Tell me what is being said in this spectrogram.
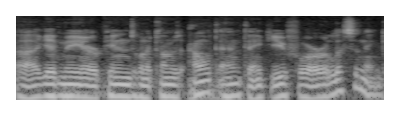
uh, give me your opinions when it comes out, and thank you for listening.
